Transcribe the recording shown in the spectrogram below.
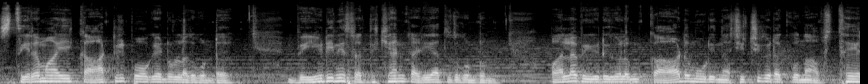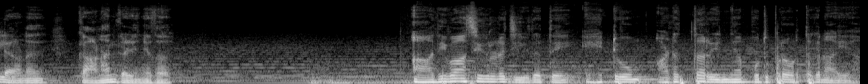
സ്ഥിരമായി കാട്ടിൽ പോകേണ്ടുള്ളതുകൊണ്ട് വീടിനെ ശ്രദ്ധിക്കാൻ കഴിയാത്തതുകൊണ്ടും പല വീടുകളും കാട് മൂടി നശിച്ചു കിടക്കുന്ന അവസ്ഥയിലാണ് കാണാൻ കഴിഞ്ഞത്. ആദിവാസികളുടെ ജീവിതത്തെ ഏറ്റവും അടുത്തറിഞ്ഞ പൊതുപ്രവർത്തകനായ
